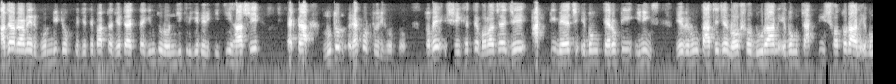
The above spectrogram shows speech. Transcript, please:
হাজার রানের গন্ডি টপকে যেতে পারতো, যেটা একটা কিন্তু রঞ্জি ক্রিকেটের ইতিহাসে একটা নতুন রেকর্ড তৈরি হতো তবে সেই ক্ষেত্রে বলা যায় যে, আটটি ম্যাচ এবং তেরোটি ইনিংস এবং তাতে যে নশো দু রান এবং চারটি শত রান এবং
